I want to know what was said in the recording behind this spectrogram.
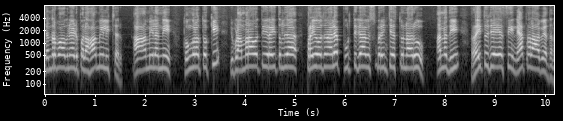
చంద్రబాబు నాయుడు పలు హామీలు ఇచ్చారు. ఆ హామీలన్నీ తొంగలో తొక్కి ఇప్పుడు అమరావతి రైతుల ప్రయోజనాలే పూర్తిగా విస్మరించేస్తున్నారు అన్నది రైతు జేఏసీ నేతల ఆవేదన.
